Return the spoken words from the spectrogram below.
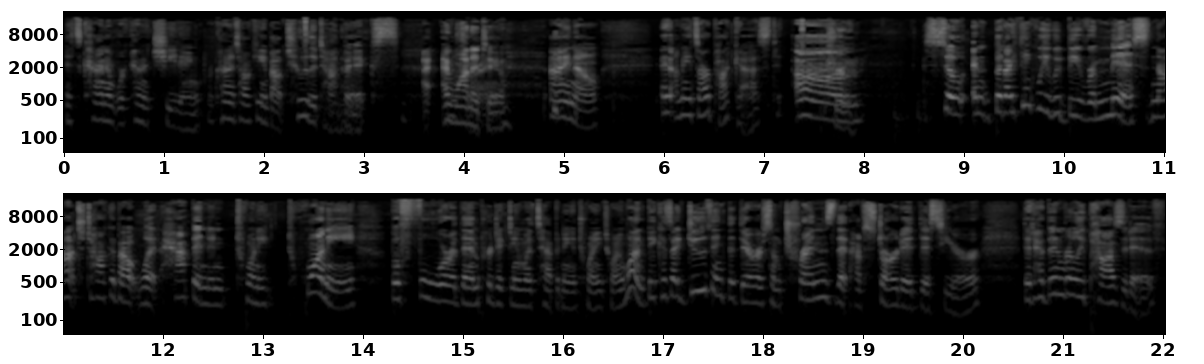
it's kind of we're kind of cheating. We're kind of talking about two of the topics. I, I wanted Right. to. I know. And, I mean, it's our podcast. Um, True. So, and but I think we would be remiss not to talk about what happened in 2020 before then predicting what's happening in 2021 because I do think that there are some trends that have started this year that have been really positive.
